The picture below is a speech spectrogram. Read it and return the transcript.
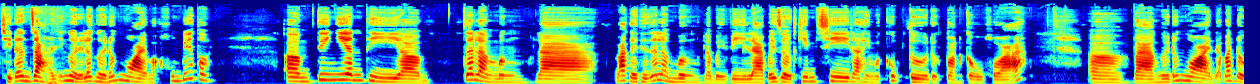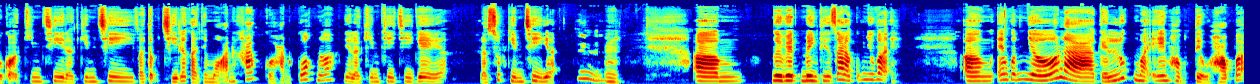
chỉ đơn giản là những người đấy là người nước ngoài mà họ không biết thôi um, tuy nhiên thì uh, rất là mừng là bác ấy thấy rất là mừng là bởi vì là bây giờ kim chi là thành một cụm từ được toàn cầu hóa. Ờ, và người nước ngoài đã bắt đầu gọi kim chi là kim chi và thậm chí là cả những món ăn khác của Hàn Quốc nữa, như là kim chi jjigae á, là súp kim chi á. Ừm. Ừm. Ờm, người Việt mình thì ra là cũng như vậy. Ờm, em vẫn nhớ là cái lúc mà em học tiểu học á,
